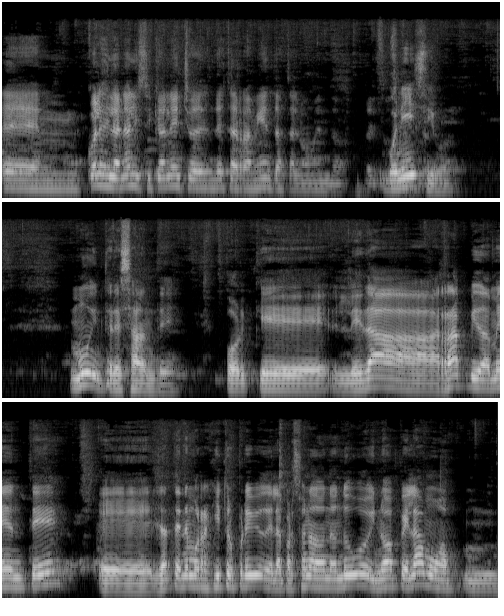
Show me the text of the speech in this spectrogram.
Em, ¿Cuál es el análisis que han hecho de, esta herramienta hasta el momento? Buenísimo, muy interesante, porque le da rápidamente, eh, ya tenemos registro previo de la persona donde anduvo y no apelamos, mm,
